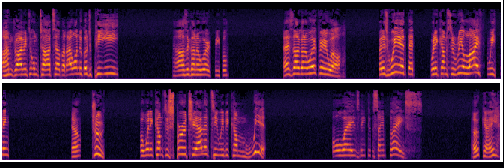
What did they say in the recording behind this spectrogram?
I'm driving to Umtata, but I want to go to PE. How's it going to work, people? That's not going to work very well. But it's weird that when it comes to real life, we think, you know, truth. But when it comes to spirituality, we become weird. Always lead to the same place. Okay,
